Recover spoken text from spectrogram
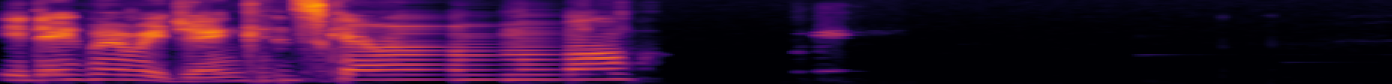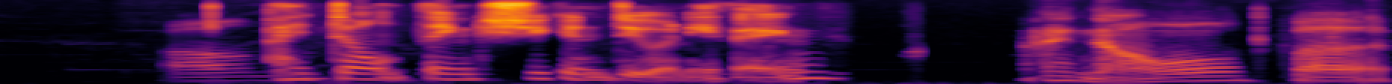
You think Mary Jane can scare them all? Um, I don't think she can do anything. I know, but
